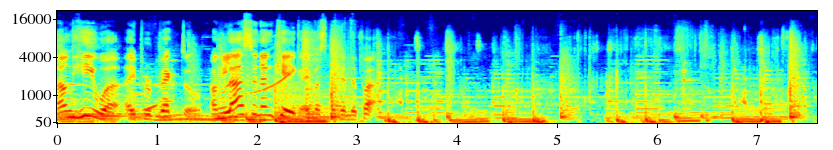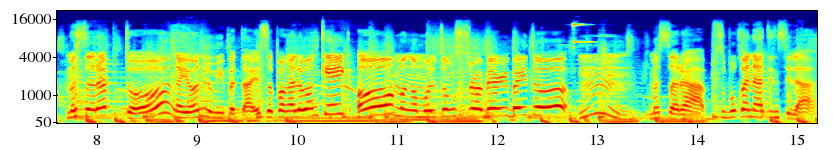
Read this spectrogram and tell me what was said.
Ang hiwa ay perpekto. Ang lasa ng cake ay mas maganda pa. Masarap to. Ngayon, lumipat tayo sa pangalawang cake. Oh, mga multong strawberry ba ito? Mmm, masarap. Subukan natin sila.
